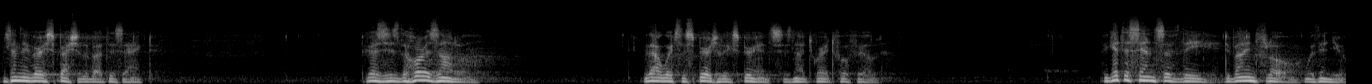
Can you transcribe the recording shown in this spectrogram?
There's something very special about this act because it is the horizontal without which the spiritual experience is not quite fulfilled. You get the sense of the divine flow within you,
